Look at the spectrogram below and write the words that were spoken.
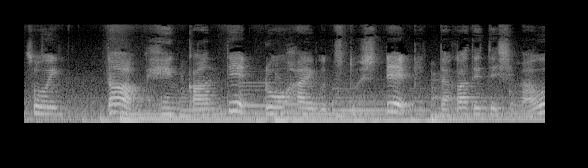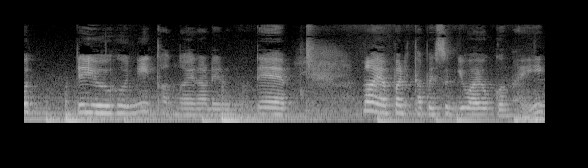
そういった変換で老廃物としてピッタが出てしまう。っていうふうに考えられるのでまあやっぱり食べ過ぎは良くない。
